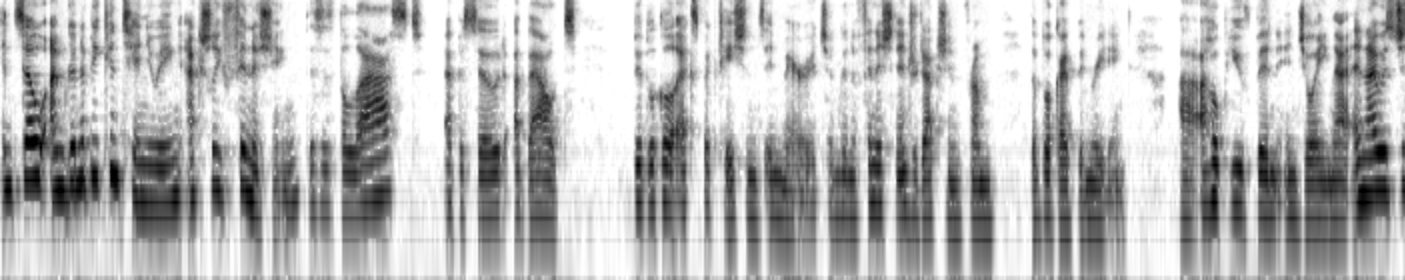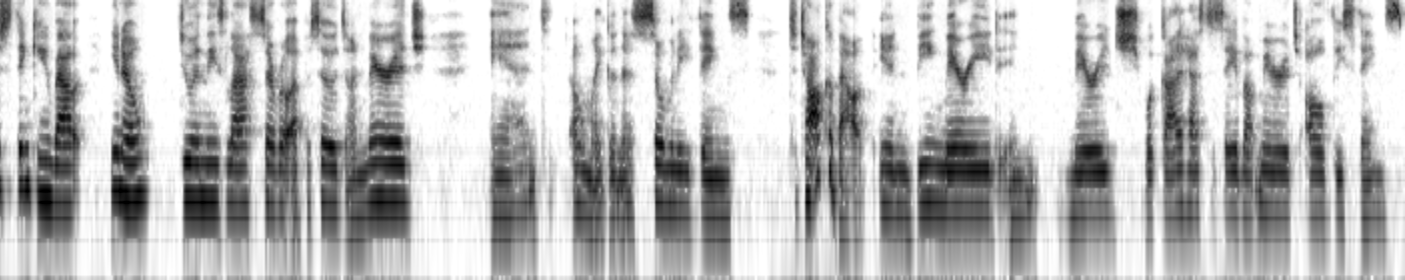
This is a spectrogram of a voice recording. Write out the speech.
And so I'm going to be continuing, actually finishing. This is the last episode about biblical expectations in marriage. I'm going to finish the introduction from the book I've been reading. Uh, I hope you've been enjoying that. And I was just thinking about, you know, doing these last several episodes on marriage. And oh my goodness, so many things to talk about in being married, in marriage, what God has to say about marriage, all of these things.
